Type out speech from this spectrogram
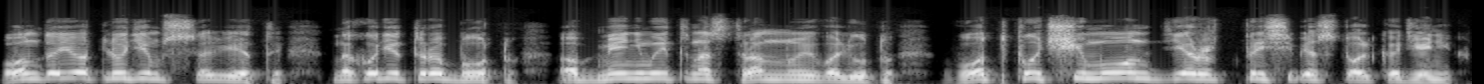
Он дает людям советы, находит работу, обменивает иностранную валюту. Вот почему он держит при себе столько денег.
